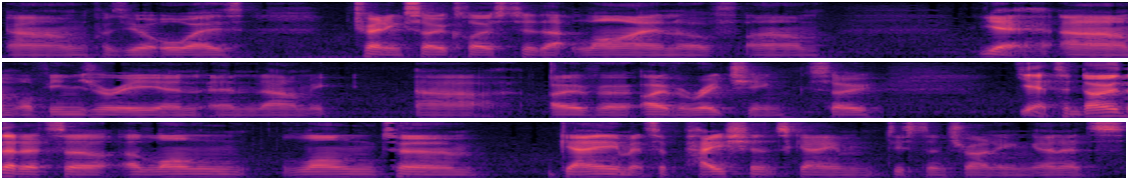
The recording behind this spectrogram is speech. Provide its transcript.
because you're always treading so close to that line of um, yeah um, of injury and and um, uh, over overreaching. So yeah, to know that it's a, a long long term game, it's a patience game, distance running, and it's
